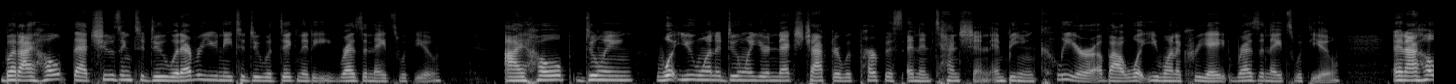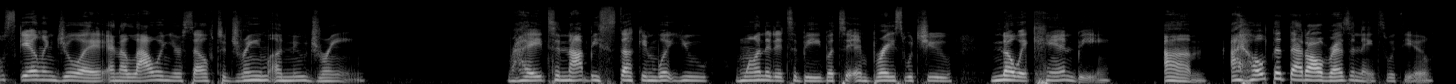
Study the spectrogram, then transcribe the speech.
But I hope that choosing to do whatever you need to do with dignity resonates with you. I hope doing what you want to do in your next chapter with purpose and intention and being clear about what you want to create resonates with you. And I hope scaling joy and allowing yourself to dream a new dream, right? To not be stuck in what you wanted it to be, but to embrace what you know it can be. Um, I hope that that all resonates with you.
